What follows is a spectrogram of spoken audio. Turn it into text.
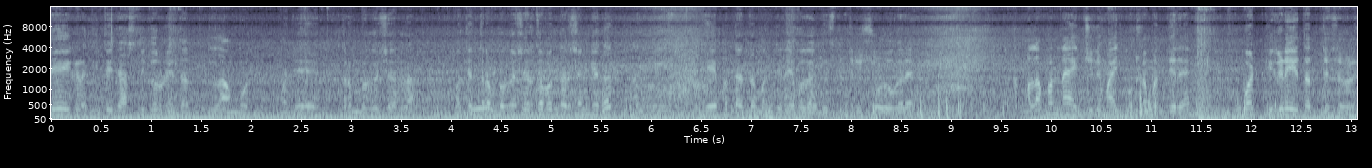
ते इकडं इथे जास्ती करून येतात लांबून म्हणजे त्र्यंबकेश्वरला. मग ते त्र्यंबकेश्वरचं पण दर्शन घेतात आणि हे पण त्यांचं मंदिर आहे. बघा दिसतं त्रिशूळ वगैरे. मला पण नाही ॲक्च्युली माहीत कुठलं मंदिर आहे बट इकडे येतात ते सगळे.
